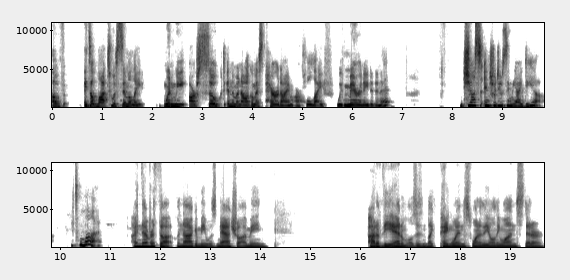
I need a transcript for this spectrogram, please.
of it's a lot to assimilate when we are soaked in the monogamous paradigm our whole life we've marinated in it. Just introducing the idea. It's a lot. I never thought monogamy was natural. I mean out of the animals isn't like penguins one of the only ones that are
